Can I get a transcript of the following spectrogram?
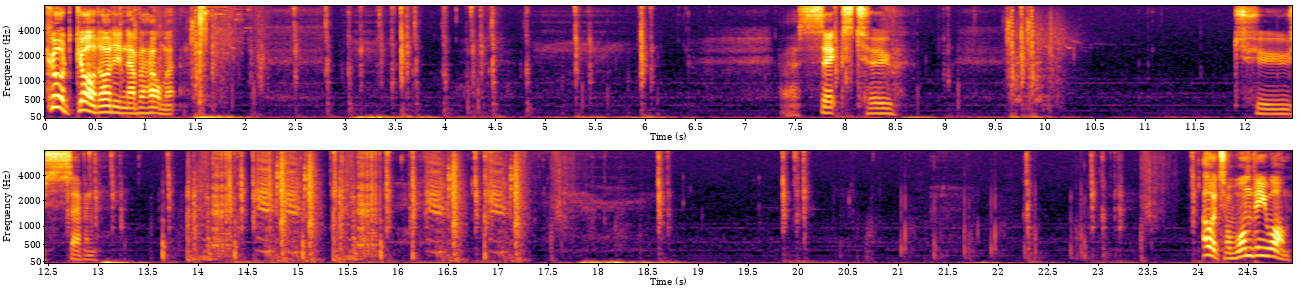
Good God, I didn't have a helmet. Uh, six, two, two, seven. Oh, it's a 1v1.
